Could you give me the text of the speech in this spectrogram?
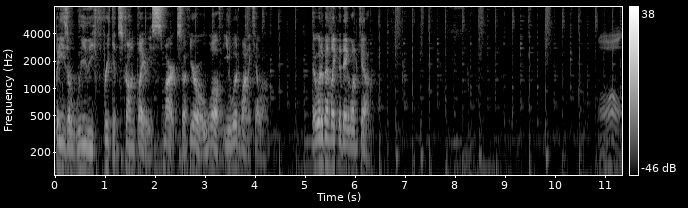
but he's a really freaking strong player. He's smart. So if you're a wolf, you would want to kill him. That would have been like the day one kill. Oh,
